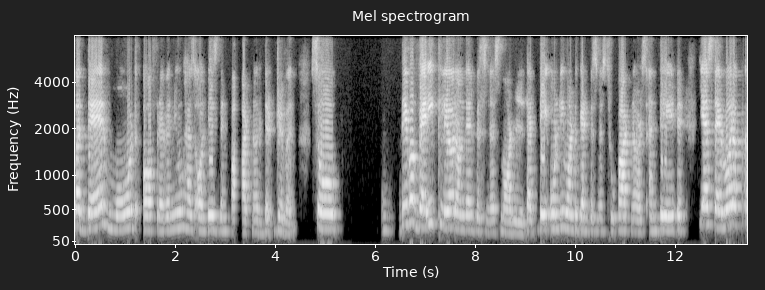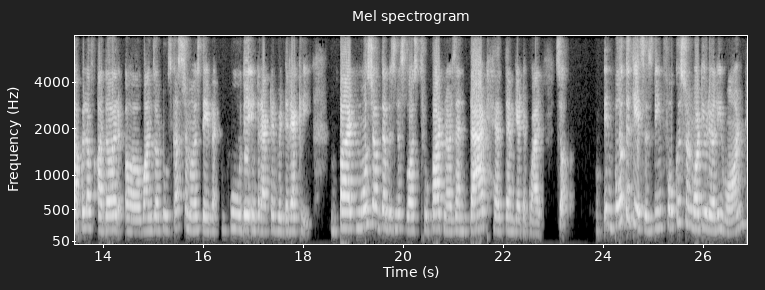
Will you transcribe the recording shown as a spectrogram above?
but their mode of revenue has always been partner driven. So they were very clear on their business model that they only want to get business through partners. And they did yes there were a couple of other uh, ones or two customers they who they interacted with directly. But most of the business was through partners and that helped them get acquired. So in both the cases being focused on what you really want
